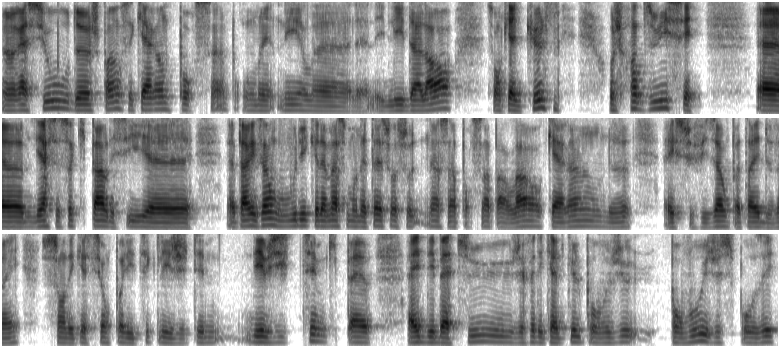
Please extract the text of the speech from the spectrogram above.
un, ratio de, je pense, c'est 40% pour maintenir les, dollars, son calcul. Mais aujourd'hui, c'est euh, c'est ça qui parle ici. Euh, euh, par exemple, vous voulez que la masse monétaire soit soutenue à 100% par l'or, 40 est suffisant ou peut-être 20. Ce sont des questions politiques légitimes, légitimes qui peuvent être débattues. J'ai fait des calculs pour vous, pour vous et j'ai supposé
